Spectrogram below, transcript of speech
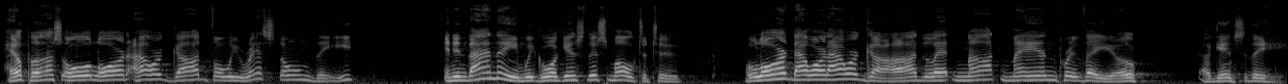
Help us, O Lord our God, for we rest on thee. And in thy name we go against this multitude. O Lord, thou art our God, let not man prevail against thee.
